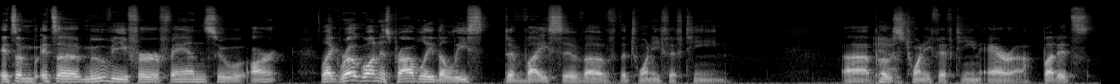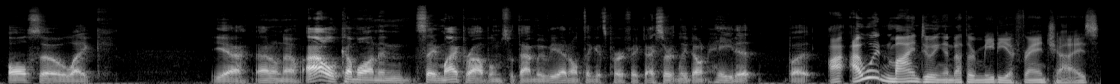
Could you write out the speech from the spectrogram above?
It's a it's a movie for fans who aren't like Rogue One is probably the least divisive of the 2015 uh, post 2015 era, but it's also like yeah, I don't know. I'll come on and say my problems with that movie. I don't think it's perfect. I certainly don't hate it, but I, I wouldn't mind doing another media franchise,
